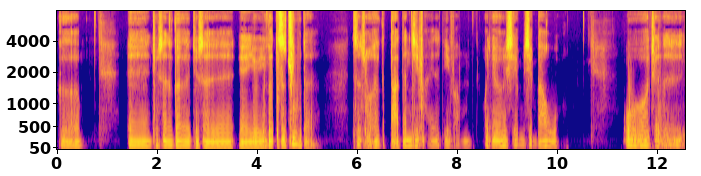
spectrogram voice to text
个，嗯，就是那个就是呃有一个自助的，自助打登机牌的地方，我就先先把我，我就是。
